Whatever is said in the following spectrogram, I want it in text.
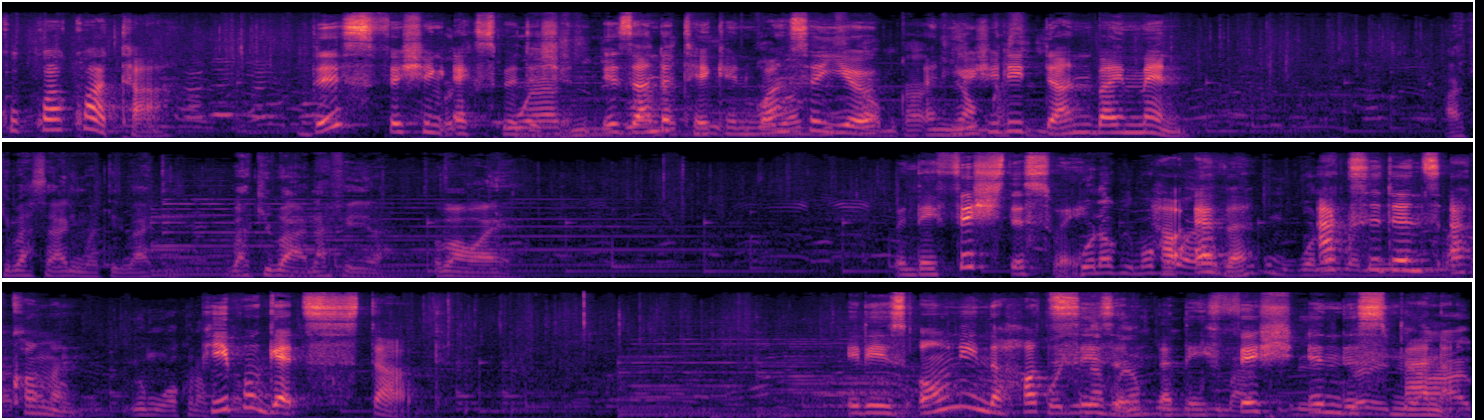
Kukwakwata. This fishing expedition is undertaken once a year and usually done by men. When they fish this way, however, accidents are common. People get stabbed. It is only in the hot season that they fish in this manner.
